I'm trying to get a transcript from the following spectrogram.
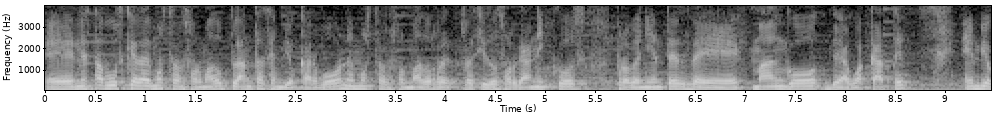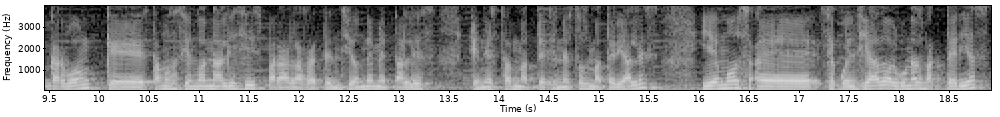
En esta búsqueda hemos transformado plantas en biocarbón, hemos transformado residuos orgánicos provenientes de mango, de aguacate, en biocarbón que estamos haciendo análisis para la retención de metales en, estos materiales. Y hemos eh, secuenciado algunas bacterias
